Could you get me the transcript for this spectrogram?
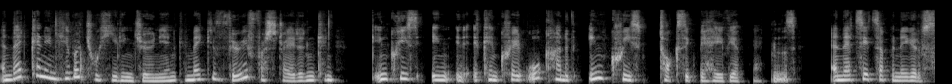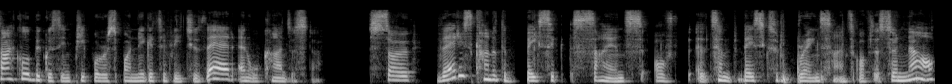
And that can inhibit your healing journey and can make you very frustrated and can increase in, it can create all kind of increased toxic behavior patterns. And that sets up a negative cycle because then people respond negatively to that and all kinds of stuff. So that is kind of the basic science of uh, some basic sort of brain science of this. So now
